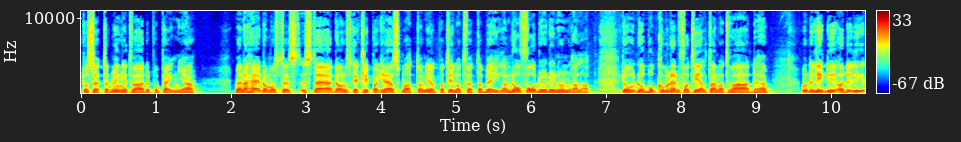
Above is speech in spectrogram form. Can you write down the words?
Då sätter de inget värde på pengar. Men nej, de måste städa och de ska klippa gräsmattan och hjälpa till att tvätta bilen. Då får du din hundralapp. Då, då kommer den få ett helt annat värde. Och det, det, och det,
